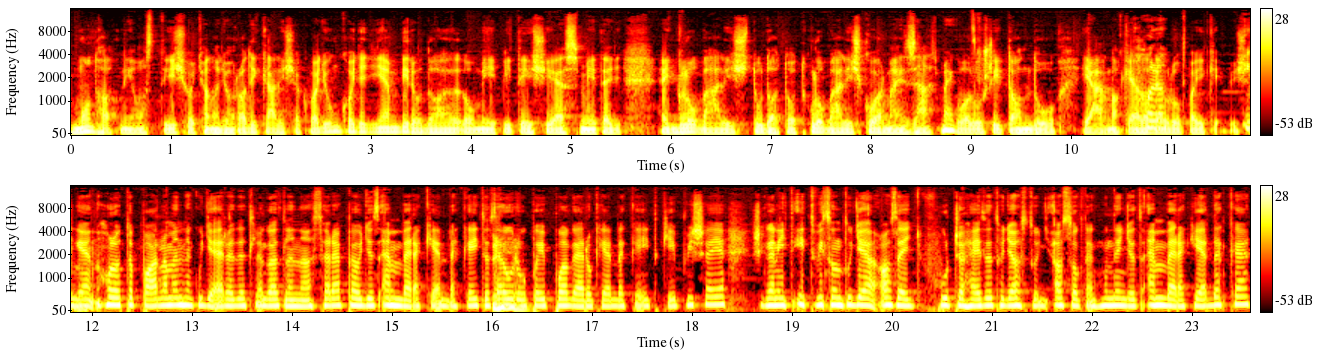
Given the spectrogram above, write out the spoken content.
mondhatni azt is, hogyha nagyon radikálisak vagyunk, hogy egy ilyen birodalomépítési eszmét, egy, egy globális tudatot, globális kormányzát megvalósítandó járnak el holott, az európai képviselők. Igen, holott a parlamentnek ugye eredetileg az lenne a szerepe, hogy az emberek érdekeit, az igen. európai polgárok érdekeit képviselje, és igen, itt, itt viszont ugye az egy furcsa helyzet, hogy azt, hogy azt szokták mondani, hogy az emberek érdeke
